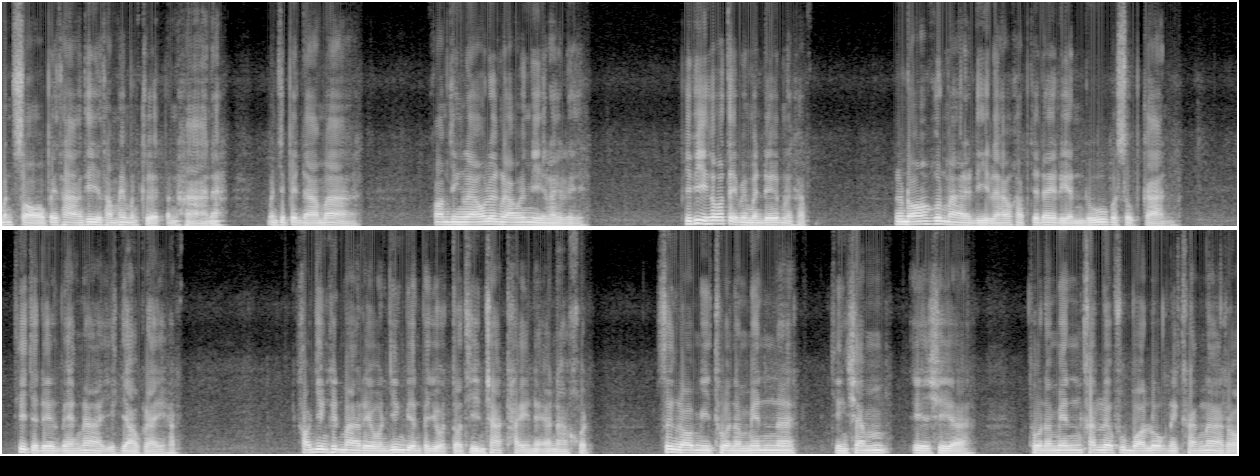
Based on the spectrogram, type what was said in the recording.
มันส่อไปทางที่จะทำให้มันเกิดปัญหานะมันจะเป็นดราม่าความจริงแล้วเรื่องราวไม่มีอะไรเลย พี่ๆเขาก็เตะเป็นเหมือนเดิมเลยครับน้องๆเขาขึ้นมาดีแล้วครับ จะได้เรียนรู้ประสบการณ์ ที่จะเดินไปข้างหน้าอีกยาวไกลครับ เขายิ่งขึ้นมาเร็ว ยิ่งเป็นประโยชน์ต่อทีมชาติไทยในอนาคต ซึ่งเรามีทัวร์นาเมนต์นะชิงแชมป์เอเชียทัวร์นาเมนต์คัดเลือกฟุตบอลโลกในครั้งหน้ารอ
